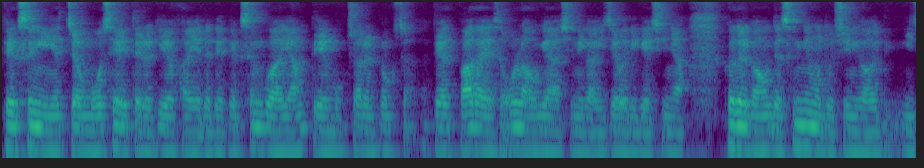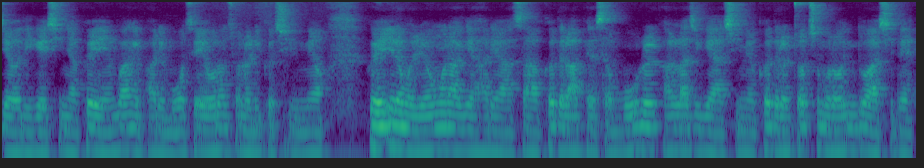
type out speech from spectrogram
백성이 옛적 모세의 때를 기억하여 이르되 백성과 양떼의 목자를 목자, 바다에서 올라오게 하시니가 이제 어디 계시냐? 그들 가운데 성령을 두시니가 이제 어디 계시냐? 그의 영광의 발이 모세의 오른손을 이끄시며 그의 이름을 영원하게 하려 하사 그들 앞에서 물을 갈라지게 하시며 그들을 쫓음으로 인도하시되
